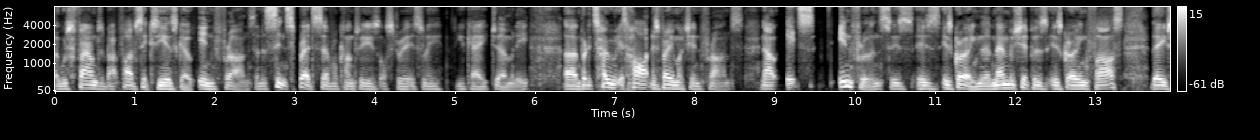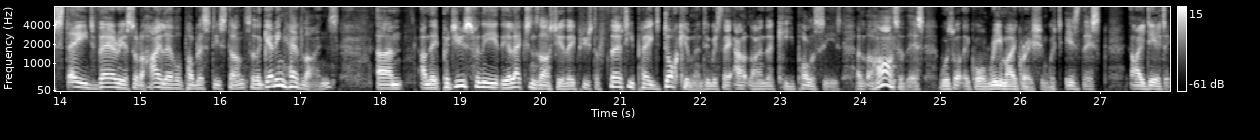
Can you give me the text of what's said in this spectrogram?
uh, was founded about five, six years ago in France and has since spread to several countries Austria, Italy, UK, Germany. Uh, but its, home, its heart is very much in France. Now, its influence is is is growing. Their membership is is growing fast. They've staged various sort of high level publicity stunts, so they're getting headlines. Um, and they produced for the, the elections last year, they produced a 30 page document in which they outlined their key policies. And at the heart of this was what they call remigration, which is this idea to,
